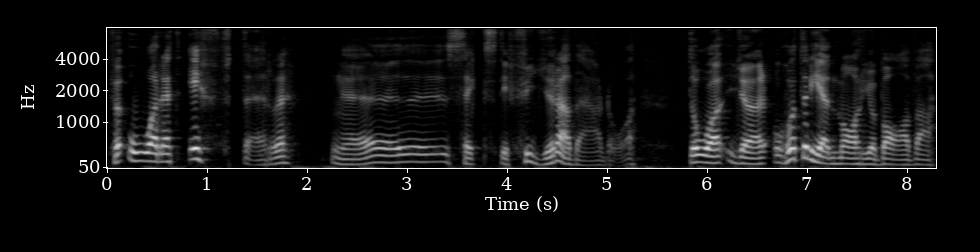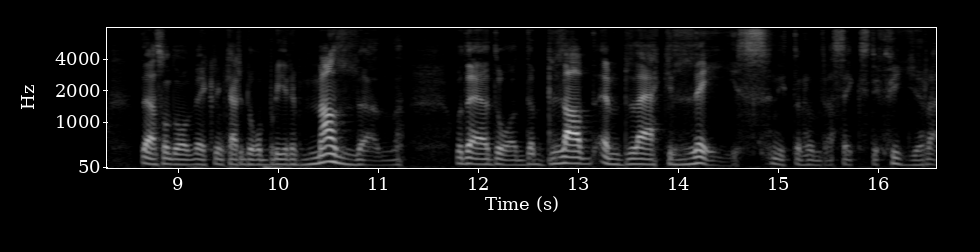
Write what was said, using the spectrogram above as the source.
För året efter, eh, 64 där då, då gör återigen Mario Bava det som då verkligen kanske då blir mallen och det är då The Blood and Black Lace 1964.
